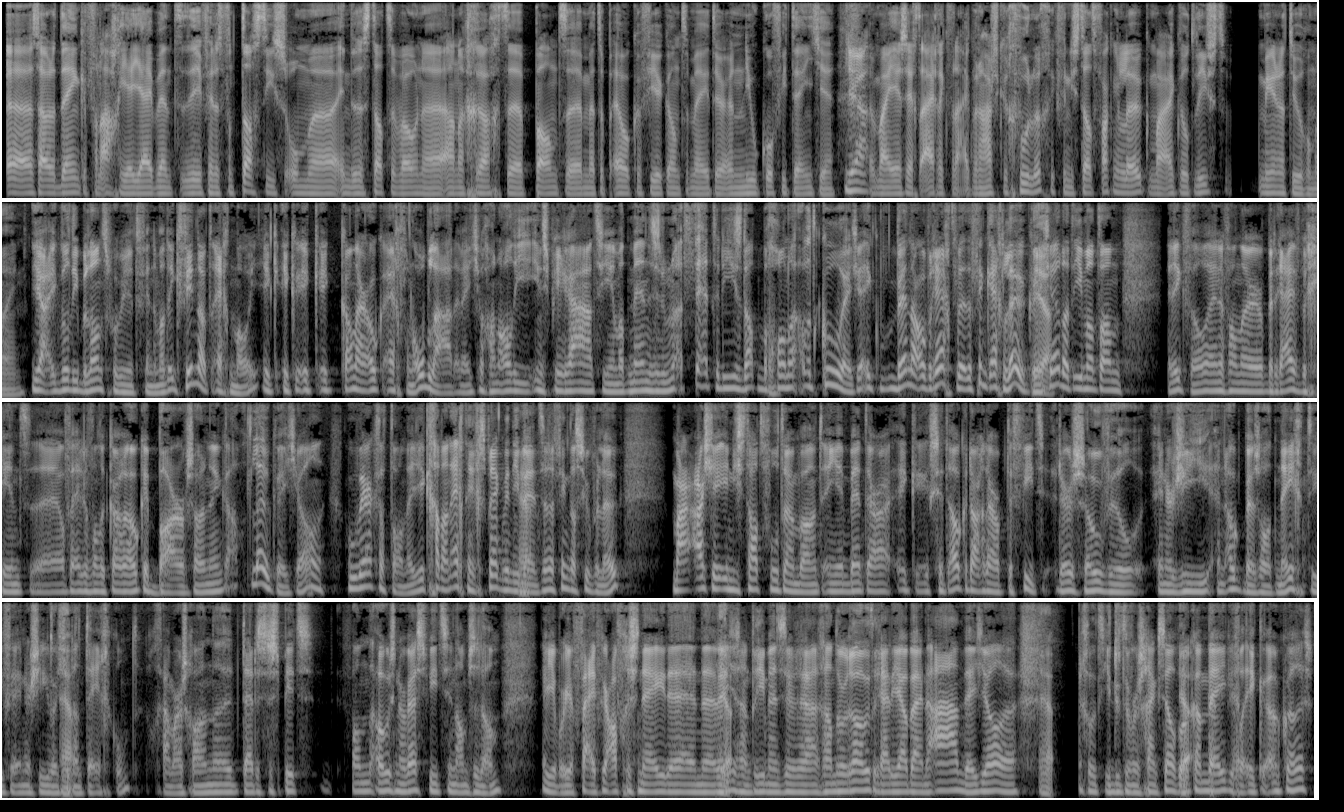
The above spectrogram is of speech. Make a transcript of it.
eh, zouden denken van... ach, ja, jij bent, je vindt het fantastisch om eh, in de stad te wonen... aan een grachtpand met op elke vierkante meter een nieuw koffietentje. Ja. Maar je zegt eigenlijk van, nou, ik ben hartstikke gevoelig. Ik vind die stad fucking leuk, maar ik wil het liefst meer natuur omheen. Ja, ik wil die balans proberen te vinden. Want ik vind dat echt mooi. Ik, ik, ik, ik kan daar ook echt van opladen. Weet je, gewoon al die inspiratie en wat mensen doen. Ah, vet, die is dat begonnen. Oh, wat cool, weet je. Ik ben daar oprecht. Dat vind ik echt leuk. Weet Ja. je, dat iemand dan, weet ik veel, een of ander bedrijf begint. eh, of een of andere karaoke bar of zo. Dan denk ik, oh, wat leuk, weet je wel. Hoe werkt dat dan? Weet je, ik ga dan echt in gesprek met die Ja. mensen. Dat vind ik dan superleuk. Maar als je in die stad fulltime woont en je bent daar, ik, ik zit elke dag daar op de fiets. Er is zoveel energie en ook best wel wat negatieve energie wat je dan tegenkomt. Ga maar eens gewoon eh, tijdens de spits van oost naar west fietsen in Amsterdam. En je wordt je vijf keer afgesneden en eh, weet Ja. je, zijn drie mensen gaan, gaan door rood, rijden jou bijna aan, weet je wel. Eh, Ja. Goed, je doet er waarschijnlijk zelf ook aan mee. In ieder geval ik ook wel eens.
